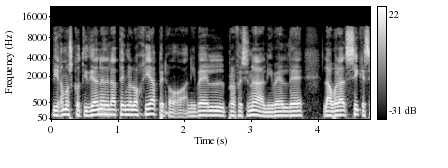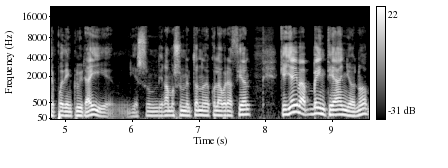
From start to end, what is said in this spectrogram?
digamos, cotidiana de la tecnología, pero a nivel profesional, a nivel de laboral, sí que se puede incluir ahí. Y es un, digamos, un entorno de colaboración que ya lleva 20 años, ¿no?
